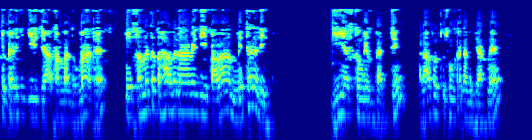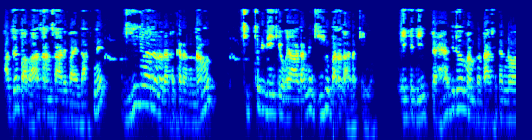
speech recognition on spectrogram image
මේ පැවිදි ජීවිතය සම්බන්ධ වුණාට මේ සමත භාවනාවේදී පවා මෙතනදී ගියස්තුන්ගේ පැත්තෙන් බලාපොරොත්තු සුන් කරගන්න දෙයක් නැහැ. අද පවා සංසාරේ බය දක්නේ ජීවිතවල ගත කරන නමුත් චිත්ත විවේකේ හොයාගන්න ජීව බර ගන්නක් ඉන්නවා. ඒකදී පැහැදිලිව මම ප්‍රකාශ කරනවා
